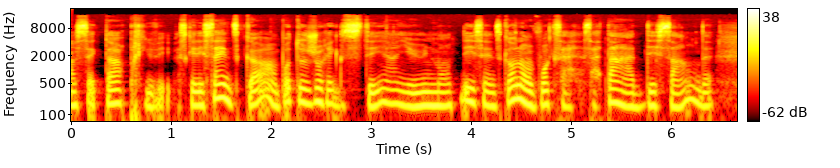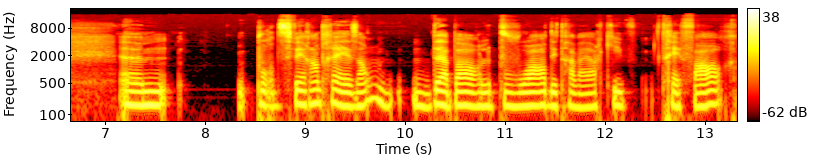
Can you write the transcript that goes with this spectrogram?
le secteur privé. Parce que les syndicats n'ont pas toujours existé. Hein. Il y a eu une montée des syndicats. Là, on voit que ça, tend à descendre. Euh, pour différentes raisons. D'abord, le pouvoir des travailleurs qui est très fort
